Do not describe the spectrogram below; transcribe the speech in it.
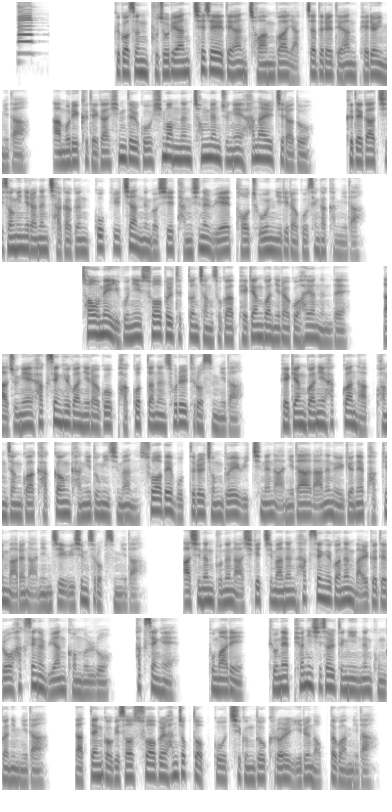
그것은 부조리한 체제에 대한 저항과 약자들에 대한 배려입니다. 아무리 그대가 힘들고 힘없는 청년 중에 하나일지라도 그대가 지성인이라는 자각은 꼭 잃지 않는 것이 당신을 위해 더 좋은 일이라고 생각합니다. 처음에 이군이 수업을 듣던 장소가 백양관이라고 하였는데 나중에 학생회관이라고 바꿨다는 소리를 들었습니다. 백양관이 학관 앞 광장과 가까운 강의동이지만 수업에 못 들을 정도의 위치는 아니다 라는 의견에 바뀐 말은 아닌지 의심스럽습니다. 아시는 분은 아시겠지만은 학생회관은 말 그대로 학생을 위한 건물로 학생회, 동아리, 교내 편의시설 등이 있는 공간입니다. 나 땐 거기서 수업을 한 적도 없고 지금도 그럴 일은 없다고 합니다.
